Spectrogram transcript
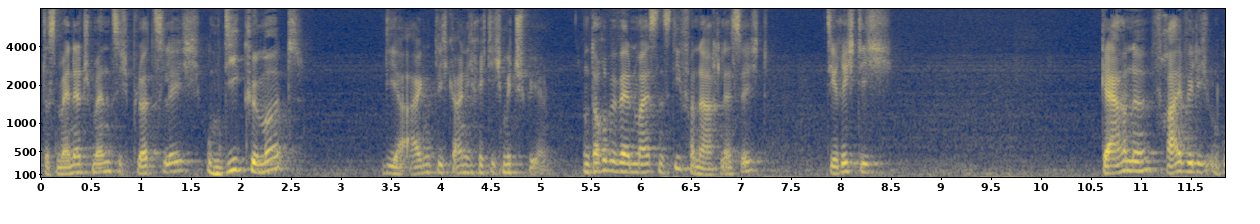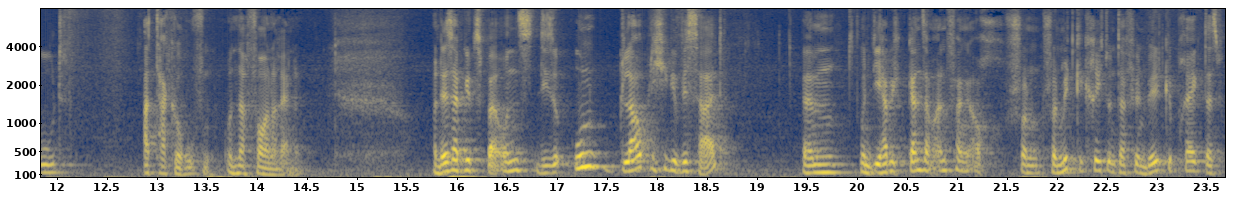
das Management sich plötzlich um die kümmert, die ja eigentlich gar nicht richtig mitspielen. Und darüber werden meistens die vernachlässigt, die richtig gerne, freiwillig und gut Attacke rufen und nach vorne rennen. Und deshalb gibt es bei uns diese unglaubliche Gewissheit, ähm, und die habe ich ganz am Anfang auch schon, schon mitgekriegt und dafür ein Bild geprägt, dass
